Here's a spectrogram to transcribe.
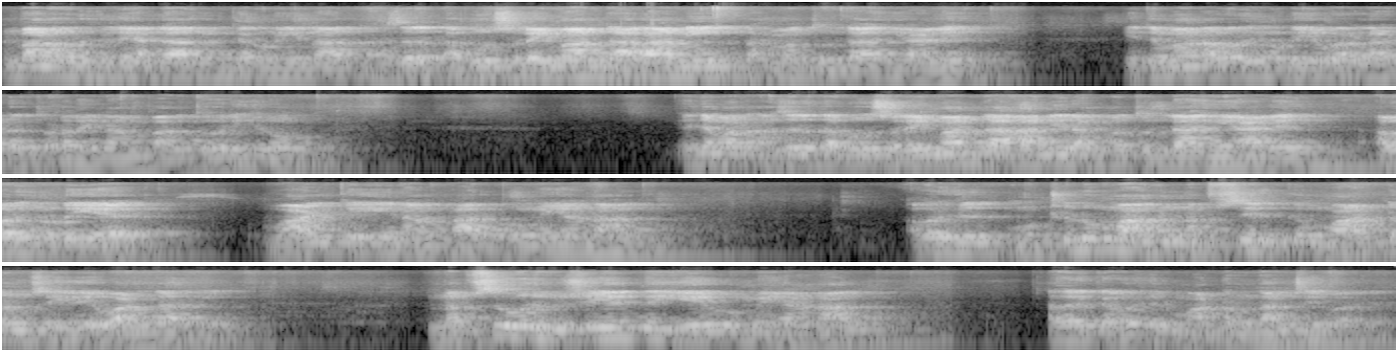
அன்பானவர்களே அல்லாஹின் கருணையினால் ஹசரத் அபு சுலைமான் தாரானி ரஹமத்துல்லாஹி அலி எஜமான் அவர்களுடைய வரலாற்று தொடரை நாம் பார்த்து வருகிறோம். எஜமான் ஹசரத் அபு சுலைமான் தாரானி ரஹமத்துல்லாஹி அலை அவர்களுடைய வாழ்க்கையை நாம் பார்ப்போமேயானால் அவர்கள் முற்றிலுமாக நப்சிற்கு மாற்றம் செய்தே வாழ்ந்தார்கள். நப்சு ஒரு விஷயத்தை ஏவுமேயானால் அதற்கு அவர்கள் மாற்றம்தான் செய்வார்கள்.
